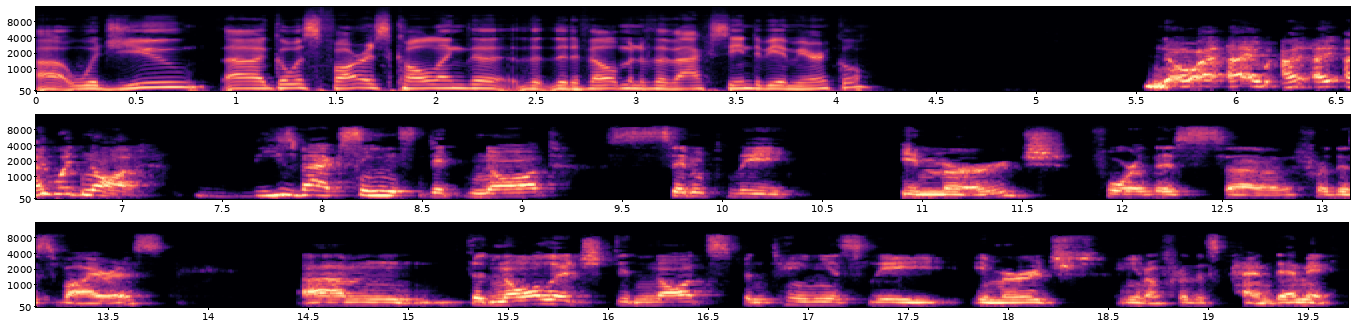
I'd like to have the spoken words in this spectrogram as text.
uh, would you uh, go as far as calling the, the, the, development of the vaccine to be a miracle? No, I, I, I would not. These vaccines did not simply emerge for this uh, for this virus. Um, the knowledge did not spontaneously emerge, you know, for this pandemic.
